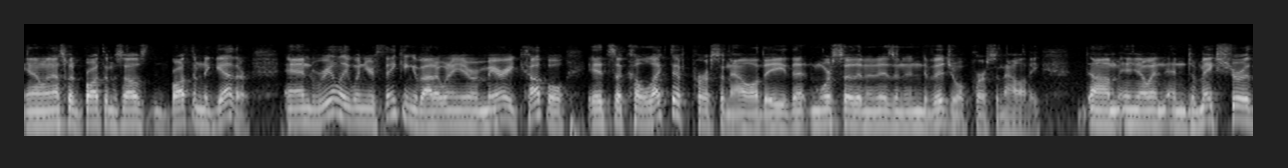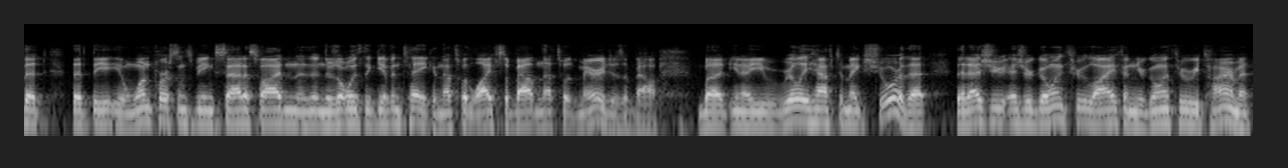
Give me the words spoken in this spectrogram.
you know and that's what brought themselves brought them together and really when you're thinking about it when you're a married couple it's a collective personality that more so than it is an individual personality um, and you know, and, and to make sure that that the you know, one person's being satisfied, and then there's always the give and take, and that's what life's about, and that's what marriage is about. But you know, you really have to make sure that that as you as you're going through life and you're going through retirement,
